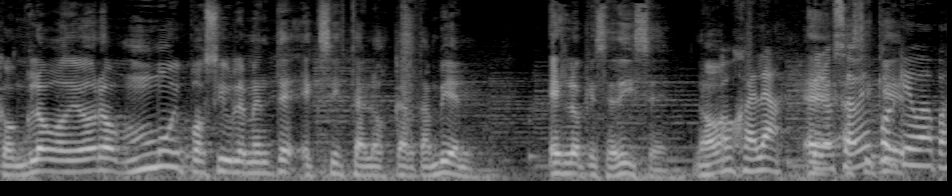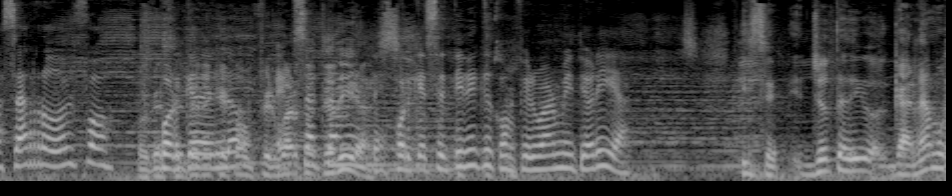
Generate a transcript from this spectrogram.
con Globo de Oro, muy posiblemente exista el Oscar también. Es lo que se dice, ¿no? Ojalá. Eh, Pero ¿sabés así por que- qué va a pasar, Rodolfo? Porque se tiene que lo- confirmar tu Exactamente, teoría. porque se tiene que confirmar mi teoría. Y se- yo te digo, ganamos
